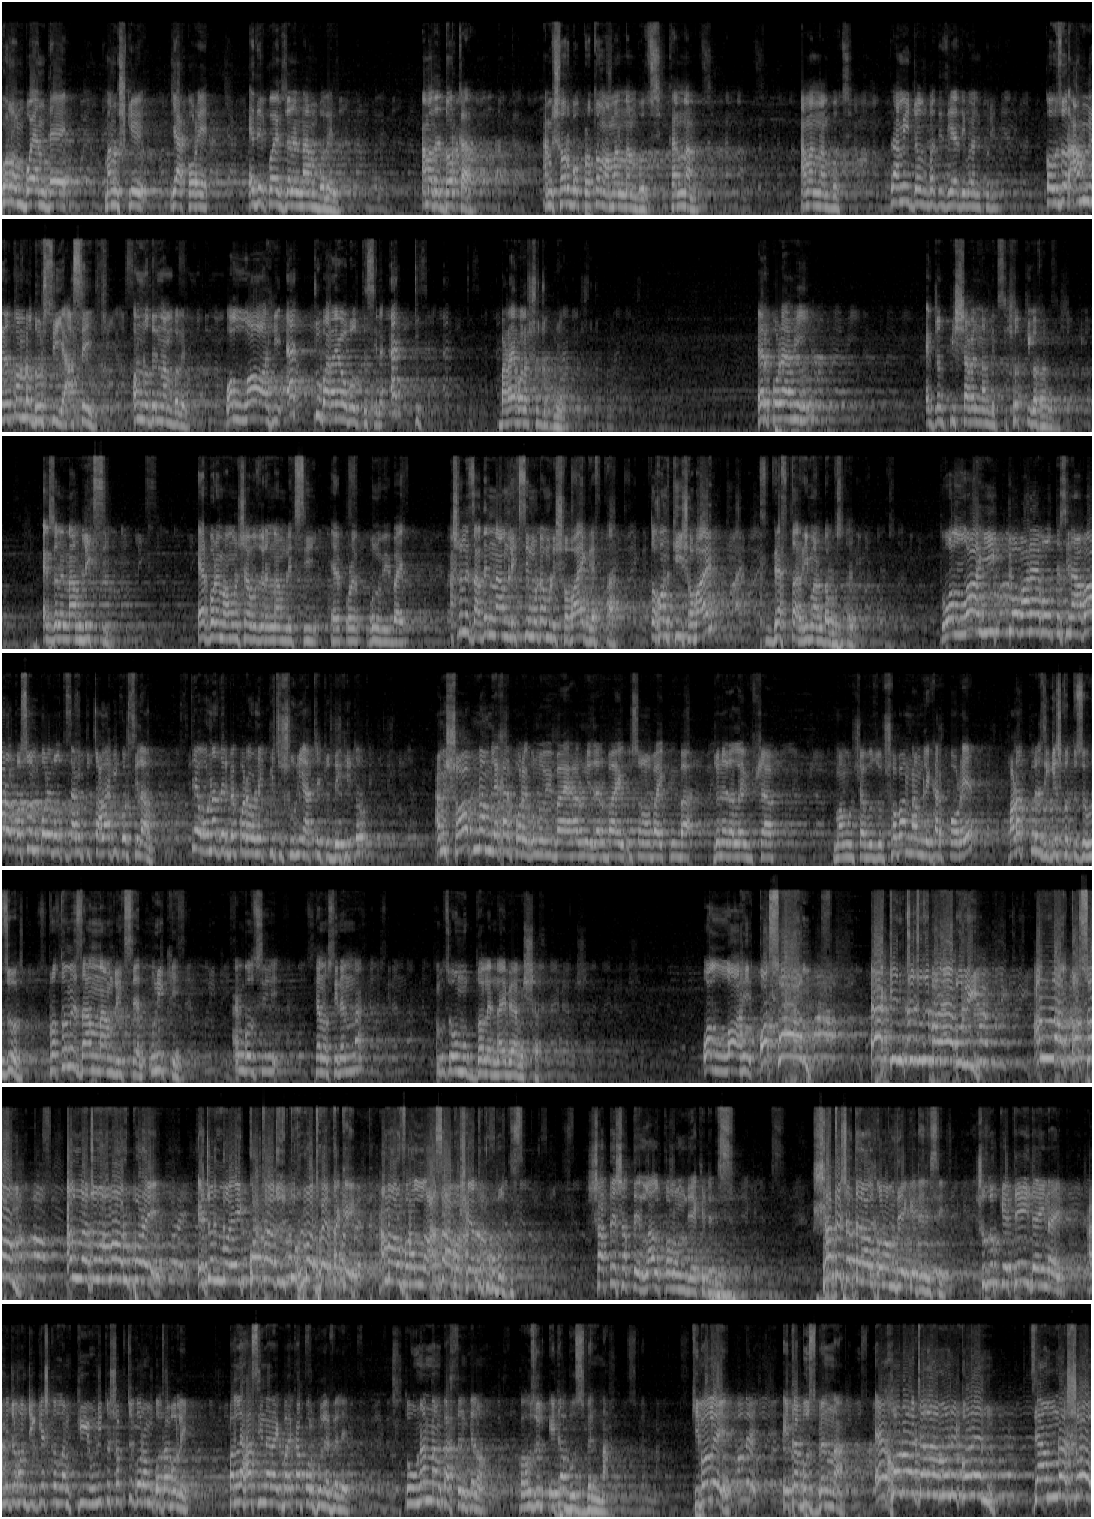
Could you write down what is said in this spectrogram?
গরম বয়ান দেয়, মানুষকে ইয়া করে, এদের কয়েকজনের নাম বলেন। আমাদের দরকার। আমি সর্বপ্রথম আমার নাম বলছি। কার নাম? আমার নাম বলছি। আমি জজবাতি জিয়াদি বয়ান করি। কবজোর আমরা তো আমরা ধরছি, আছেই। অন্যদের নাম বলে অল্লাহি একটু বাড়াইও বলতেছি না, একটু। বাড়াই বলার সুযোগ নেই। এরপরে আমি একজন পিসাবের নাম লিখছি, সত্যি কথা বলি। একজনের নাম লিখছি। এরপরে মামুন শাহ নাম লিখছি, এরপরে গুনবী ভাই। আসলে যাদের নাম লিখছি, মোটামুটি সবাই গ্রেফতার। তখন কি সবাই? গ্রেফতার, রিমান্ড অবস্থায়। তো আল্লাহ একটু বাড়ায় বলতেছি না, আবারও কসম করে বলতেছি, আমি একটু চালাকি করছিলাম। যে ওনাদের ব্যাপারে অনেক কিছু শুনি আচ্ছা একটু দেখি তো। আমি সব নাম লেখার পরে গুনবী ভাই, হারুনিজার ভাই, উসামা ভাই কিংবা জুনেদ আল্লাহ সাহেব মামুন শাহ হুজুর, সবার নাম লেখার পরে হঠাৎ করে জিজ্ঞেস করতেছে, হুজুর, প্রথমে যার নাম লিখছেন, উনি কে? আমি বলছি, কেন চিনেন না? আমি বলছি, অমুক দলের নাইবে আমির অল্লাহি কসম! এক ইঞ্চি যদি বাড়ায় বলি, আল্লাহর কসম! আল্লাহ যেন আমার উপরে এজন্য এই কথা যদি তুহমত হয়ে থাকে, আমার উপর আল্লাহ আজাব আসে এতটুকু বলতেছে। সাথে সাথে লাল কলম দিয়ে কেটে দিছে। সাথে সাথে লাল কলম দিয়ে কেটে দিছে। শুধু কেটেই দেয় নাই। আমি যখন জিজ্ঞেস করলাম, কি, উনি তো সবচেয়ে গরম কথা বলে? পারলে হাসিনার একবার কাপড় খুলে ফেলে। তো উনার নাম কাটছেন কেন? হুজুর, এটা বুঝবেন না। কি বলে? এটা বুঝবেন না। এখনও যারা মনে করেন যে আমরা সব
